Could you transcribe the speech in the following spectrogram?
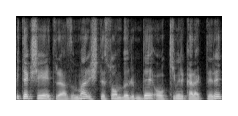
Bir tek şeye itirazım var. İşte son bölümde o Kimir karakteri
